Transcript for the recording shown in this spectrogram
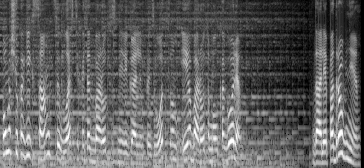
с помощью каких санкций власти хотят бороться с нелегальным производством и оборотом алкоголя. Далее подробнее.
